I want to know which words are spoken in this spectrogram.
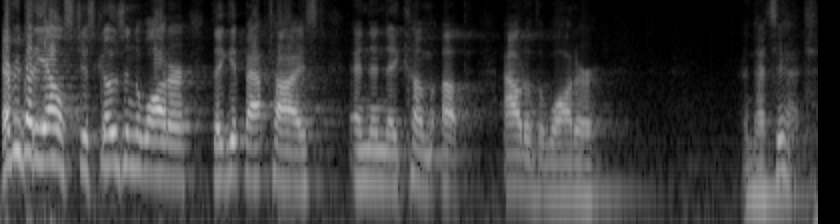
Everybody else just goes in the water, they get baptized, and then they come up out of the water, and that's it.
